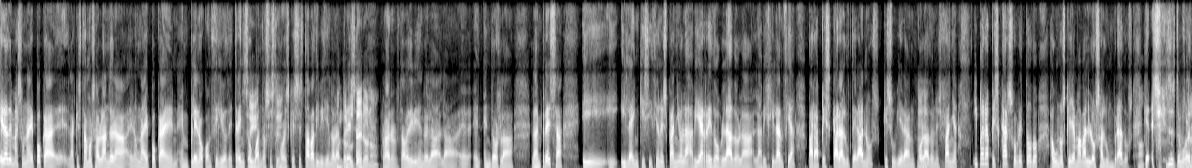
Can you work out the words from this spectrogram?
Era además una época, eh, la que estamos hablando era, era una época en, en pleno concilio de Trento, Sí, cuando se, sí. jo, es que se estaba dividiendo la Cuando empresa. Lutero, ¿no? Claro, estaba dividiendo la- la- eh, en, en dos la, la empresa y, y- y la Inquisición española había redoblado la, la vigilancia para pescar a luteranos que se hubieran colado en España y para pescar sobre todo a unos que llamaban los alumbrados. Ah. que- sí, esto es muy Ostras.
